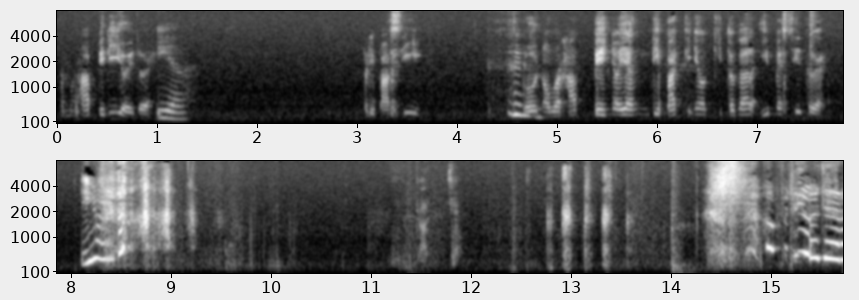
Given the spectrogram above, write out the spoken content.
nomor HP dia itu ya Iya. privasi oh nomor HP-nya yang dipakainya kita kalau imes itu ya Iya. kacau Apa dia ajar?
